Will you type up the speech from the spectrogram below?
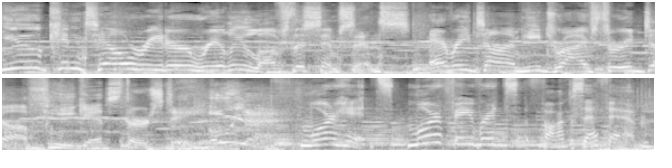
You can tell Reader really loves The Simpsons. Every time he drives through Duff, he gets thirsty. Oh, yeah. More hits, more favorites, Fox FM.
